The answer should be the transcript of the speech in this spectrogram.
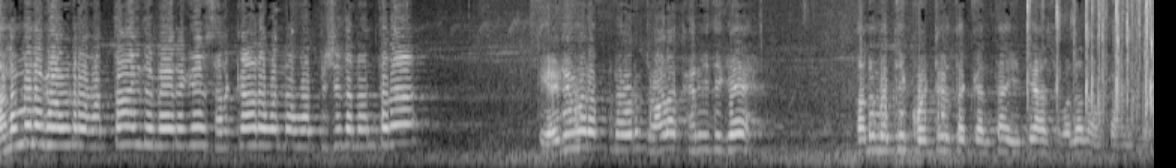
ಹನುಮನಗೌಡರ ಒತ್ತಾಯದ ಮೇರೆಗೆ ಸರ್ಕಾರವನ್ನು ಒಪ್ಪಿಸಿದ ನಂತರ ಯಡಿಯೂರಪ್ಪನವರು ಜೋಳ ಖರೀದಿಗೆ ಅನುಮತಿ ಕೊಟ್ಟಿರ್ತಕ್ಕಂಥ ಇತಿಹಾಸವನ್ನು ನಾವು ಕಾಣ್ತೇವೆ.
